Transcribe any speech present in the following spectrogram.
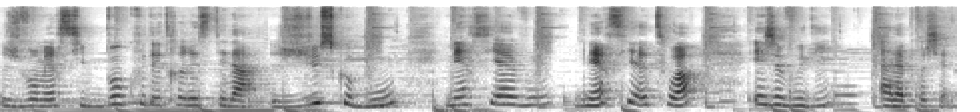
je vous remercie beaucoup d'être resté là jusqu'au bout. Merci à vous, merci à toi et je vous dis à la prochaine.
